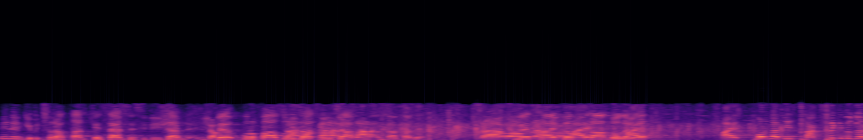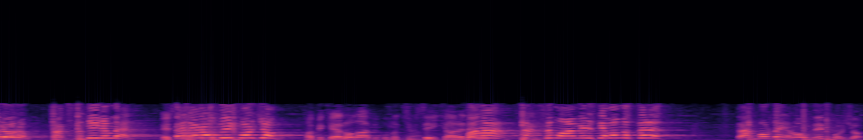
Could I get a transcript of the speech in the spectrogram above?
benim gibi çıraklar keser sesi diyeceğim. Çok- Ve bunu fazla Sana- uzatmayacağım. Sana, sana, sana, tabii. Bravo, Ve bravo. saygımdan Hayır, dolayı- Hayır, hayır, burada bir saksı gibi duruyorum. Saksı değilim ben. Ben Erol Büyükborcum. Tabii ki Erol abi bunu kimse inkar edemez. Bana saksı muamelesi yapamazsınız. Ben burada Erol Büyükborcum.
